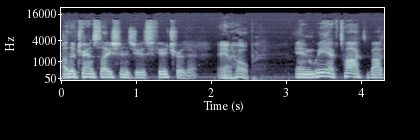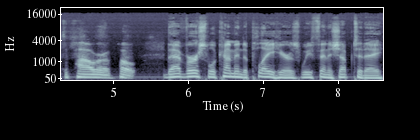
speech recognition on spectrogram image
Other translations use future there. And hope. And we have talked about the power of hope. That verse will come into play here as we finish up today.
